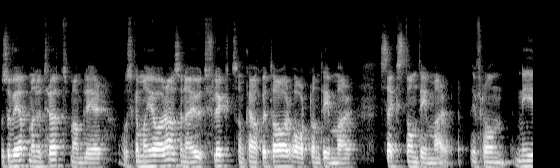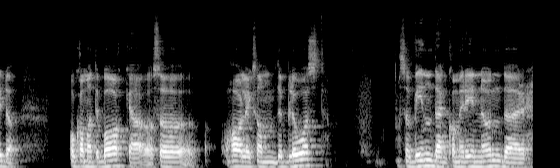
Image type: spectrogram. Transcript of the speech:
Och så vet man hur trött man blir. Och ska man göra en sån här utflykt som kanske tar 18 timmar, 16 timmar ifrån Nido och komma tillbaka och så har liksom det blåst så vinden kommer in under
